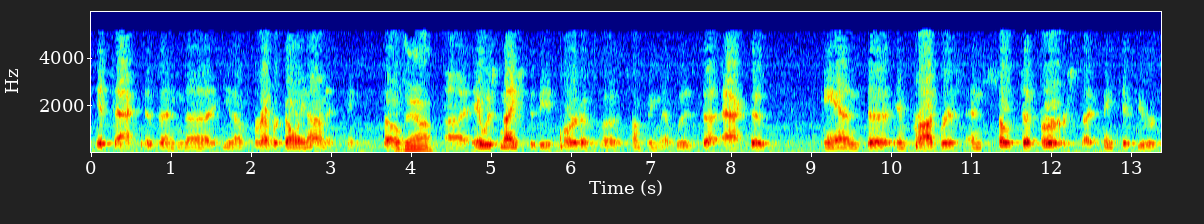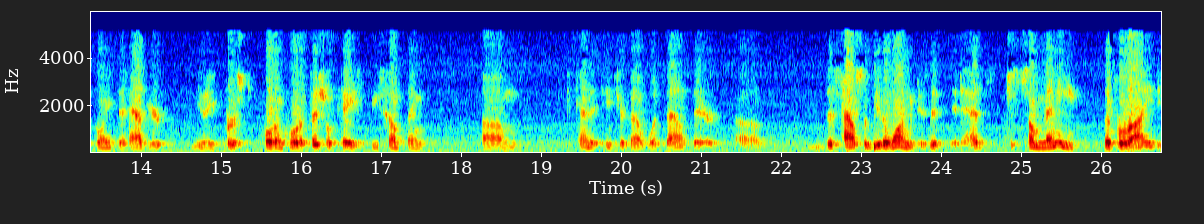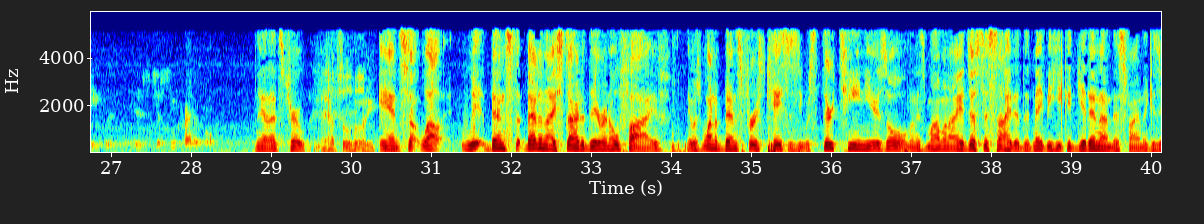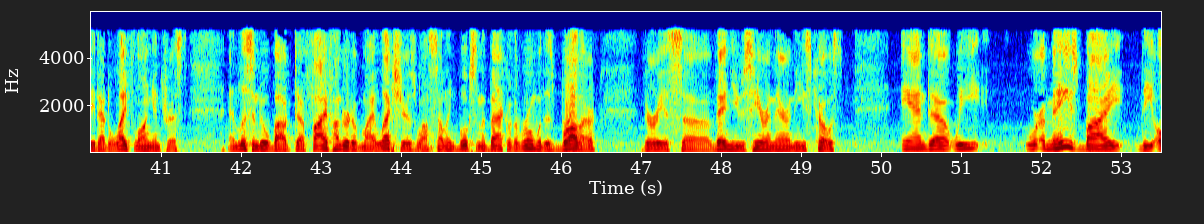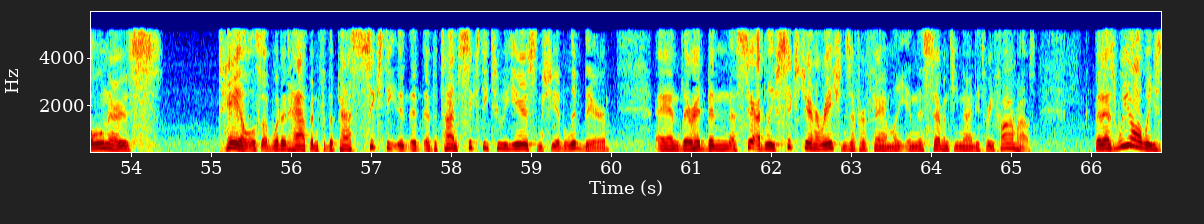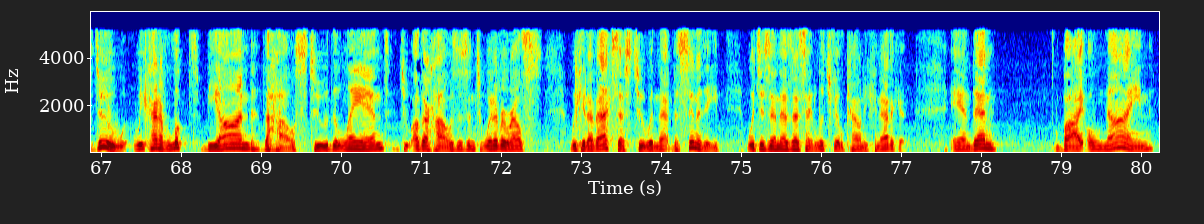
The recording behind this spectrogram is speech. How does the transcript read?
it's active and uh, you know forever going on. It seems so. Yeah. Uh, it was nice to be part of uh, something that was uh, active and uh, in progress and so diverse. I think if you were going to have your you know first quote unquote official case be something um, to kind of teach about what's out there, uh, this house would be the one because it, it had just so many. The variety is just incredible. Yeah, that's true. Absolutely. And so, well, we, ben, ben and I started there in '05. It was one of Ben's first cases. He was 13 years old, and his mom and I had just decided that maybe he could get in on this finally because he'd had a lifelong interest and listened to about uh, 500 of my lectures while selling books in the back of the room with his brother, various uh, venues here and there in the East Coast. And uh, we were amazed by the owner's tales of what had happened for the past 60 at, the time 62 years since she had lived there and there had been, uh, I believe, six generations of her family in this 1793 farmhouse. But as we always do, we kind of looked beyond the house to the land, to other houses, and to whatever else we could have access to in that vicinity, which is in, as I say, Litchfield County, Connecticut. And then by 09,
